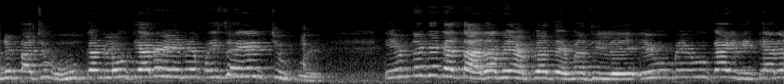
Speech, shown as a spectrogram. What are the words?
અને પાછું હું કાંક લઉં ત્યારે એને પૈસા એ જ ચૂકવે. એમને કે આ તારા મેં આપ્યા તેમાંથી લે. એવું બે એવું કાંઈ નહીં. ત્યારે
